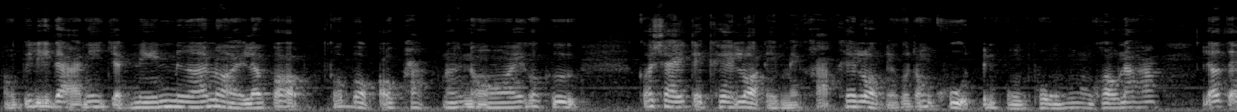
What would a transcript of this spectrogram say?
ของพิริดานี่จะเน้นเนื้อหน่อย แล้วก็ก็บอกเอาผักน้อยๆ ก็คือ ก็ใช้แต่แครอทเห็นไหมคะแครอทเนี่ยก็ต้องขูดเป็นผงๆของเขานะคะ แล้วแต่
